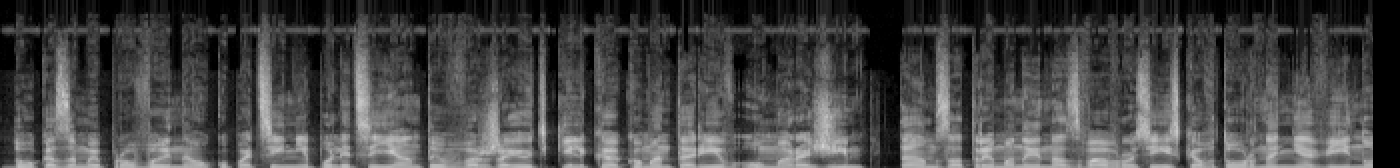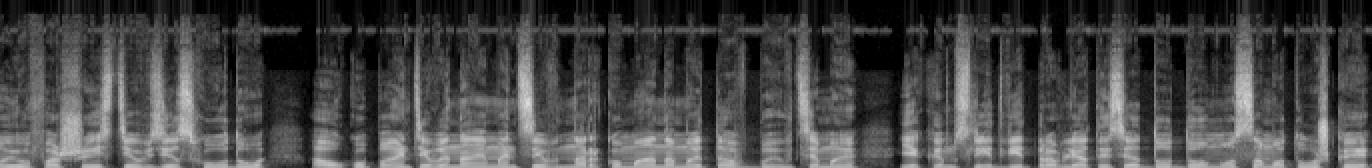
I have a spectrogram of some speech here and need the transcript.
Доказами провини окупаційні поліціянти вважають кілька коментарів у мережі. Там затриманий назвав російське вторгнення війною фашистів зі сходу, а окупантів і найманців наркоманами та вбивцями, яким слід відправлятися додому самотужки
